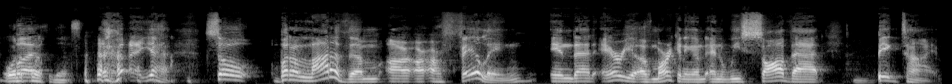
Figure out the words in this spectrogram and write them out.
What but, a coincidence. yeah. So, but a lot of them are, are, are failing in that area of marketing. And, and we saw that big time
